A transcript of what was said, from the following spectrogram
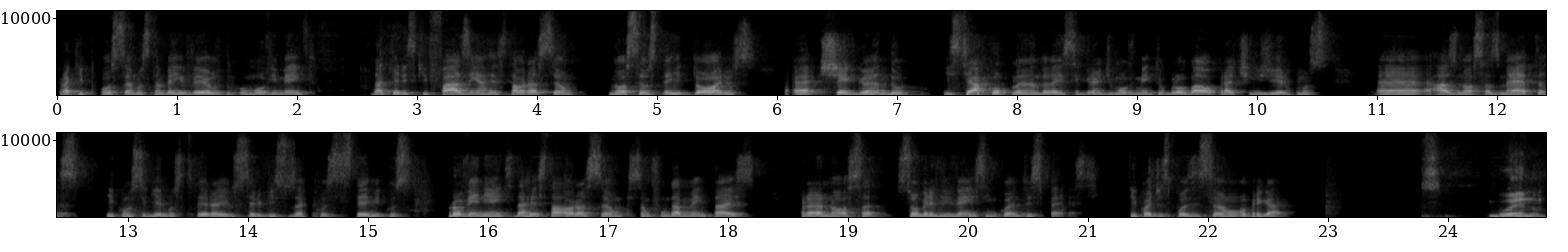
para que possamos também ver o, o, movimento daqueles que fazem a restauração nos seus territórios, é, chegando e se acoplando a esse grande movimento global para atingirmos é, as nossas metas e conseguirmos ter aí os serviços ecossistêmicos provenientes da restauração, que são fundamentais para a nossa sobrevivência enquanto espécie. Fico à disposição, obrigado. Bueno.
